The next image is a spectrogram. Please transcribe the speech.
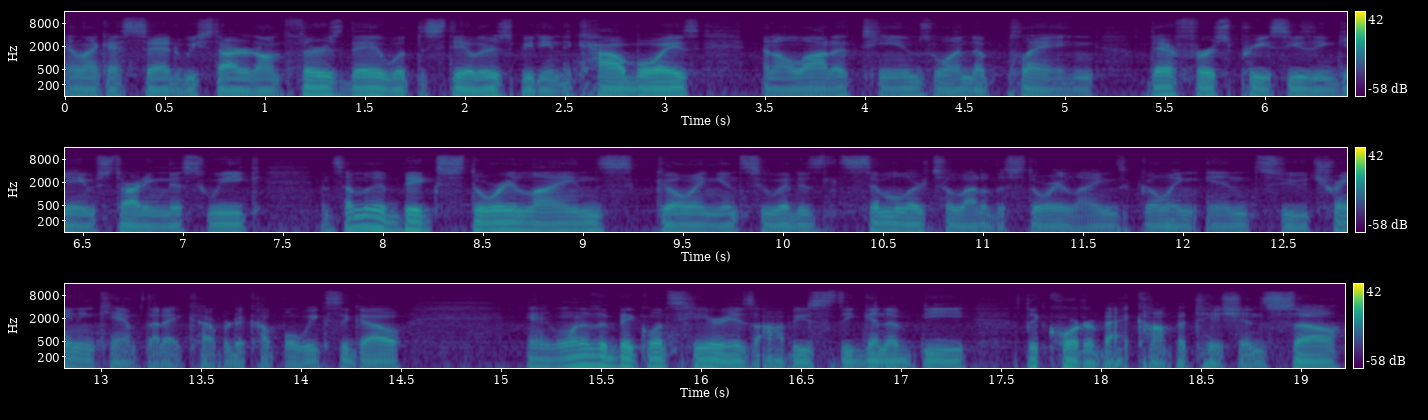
and like I said, we started on Thursday with the Steelers beating the Cowboys, and a lot of teams will end up playing their first preseason game starting this week. And some of the big storylines going into it is similar to a lot of the storylines going into training camp that I covered a couple weeks ago. And one of the big ones here is obviously going to be the quarterback competition. So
